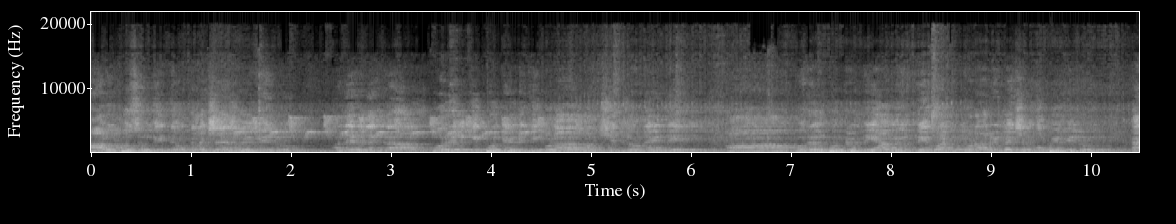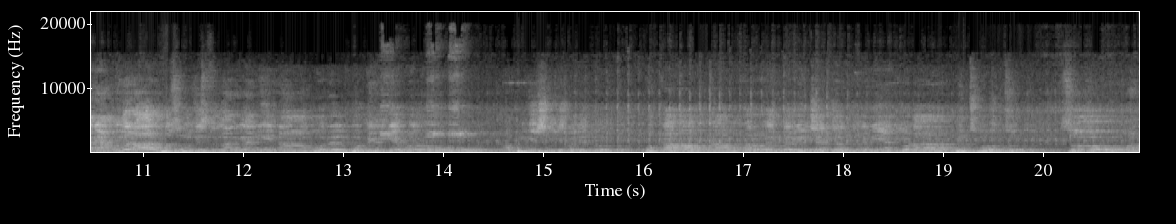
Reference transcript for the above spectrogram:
నాలుగు పశువులకి అయితే ఒక లక్ష ఎనభై వేలు. అదేవిధంగా గొర్రెలకి పొట్టేళ్ళకి కూడా మనకి షెడ్లు ఉన్నాయండి. గొర్రెలు గొర్రెల పొట్టేళ్ళు యాభై ఉంటే వాటికి కూడా రెండు లక్షల ముప్పై వేలు. కానీ అందరూ ఆరు పశువులకి ఇస్తున్నారు కానీ నా గొర్రెల పొట్టేళ్ళకి ఎవరు అప్లికేషన్ ఇవ్వలేదు. ఒక ఒక ఒకరు ఇద్దరు ఇచ్చారు అందుకని అది కూడా పెంచుకోవచ్చు సో మన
